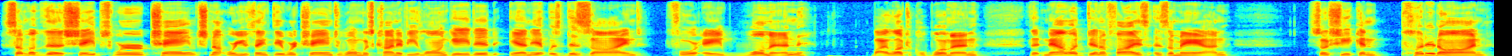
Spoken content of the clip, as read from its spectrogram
some of the shapes were changed, not where you think they were changed. One was kind of elongated, and it was designed for a woman, biological woman, that now identifies as a man. So she can put it on,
